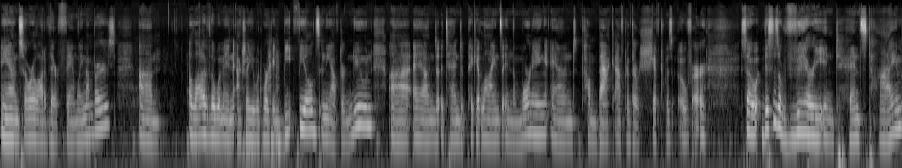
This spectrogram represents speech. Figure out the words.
and so were a lot of their family members. Um, a lot of the women actually would work in beet fields in the afternoon uh, and attend picket lines in the morning and come back after their shift was over. So, this is a very intense time,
